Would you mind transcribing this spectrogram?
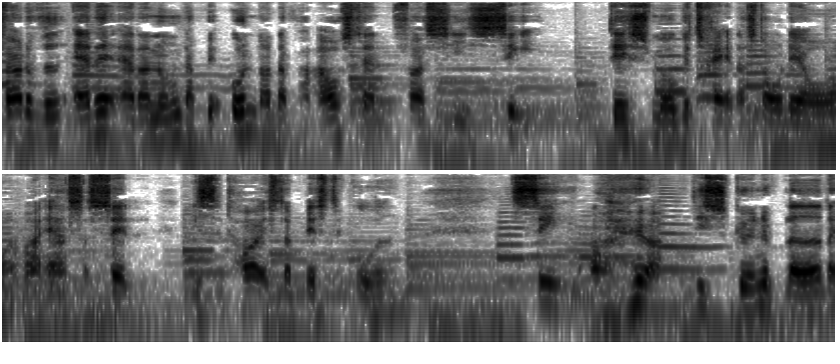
Før du ved af det, er der nogen, der beundrer dig på afstand for at sige, se, det smukke træ, der står derovre og er sig selv i sit højeste og bedste gode. Se og hør de skønne blade, der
